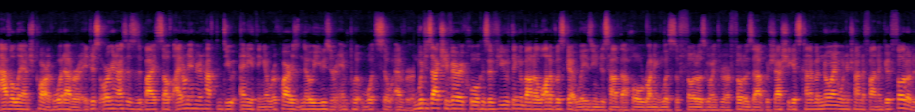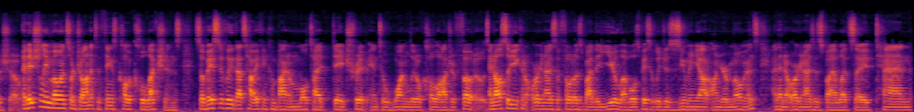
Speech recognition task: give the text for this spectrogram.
Avalanche Park, whatever. It just organizes it by itself. I don't even have to do anything. It requires no user input whatsoever, which is actually very cool because if you think about it, a lot of us get lazy and just have that whole running list of photos going through our Photos app, which actually gets kind of annoying when you're trying to find a good photo to show. Additionally, moments are drawn into things called collections. So basically, that's how you can combine a multi-day trip into one little collage of photos. And also, you can organize the photos by the year levels, basically just zooming out on your moments, and then it organizes by, let's say, 10,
